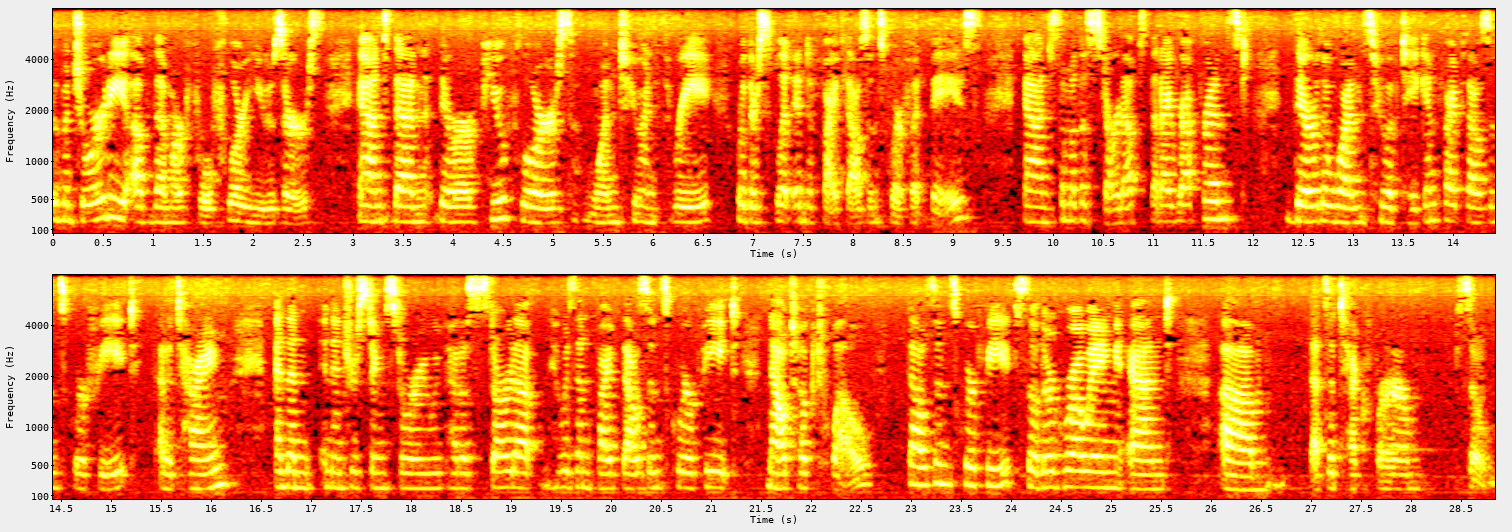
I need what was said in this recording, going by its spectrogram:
the majority of them are full floor users. And then there are a few floors, one, two, and three, where they're split into 5,000 square foot bays. And some of the startups that I referenced, they're the ones who have taken 5,000 square feet at a time. And then an interesting story we've had a startup who was in 5,000 square feet, now took 12,000 square feet. So they're growing, and um, that's a tech firm. So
